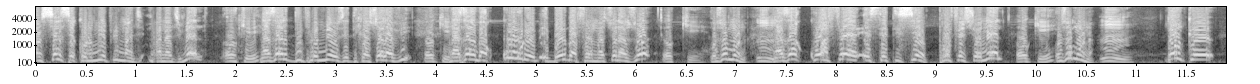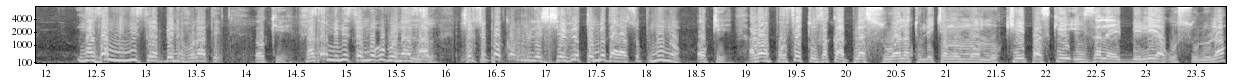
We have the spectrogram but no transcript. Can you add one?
en sciences économie et puis management Ok. naza diplômé aux éducations à la vie Ok. naza na bacours ebele baformation nazwa ok ozomona naza coiffeur esthéticien professionnel Ok. ozomona Mm. donc euh, naza ministre bénévolat te ok. Naza ministre moko boye naza je ne suis pas comme les cheveux tombés dans la soupe non non. Ok. Alors prophète tozaka ya place wana toleki yango mwa moke parce que eza na ebele ya kosolola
